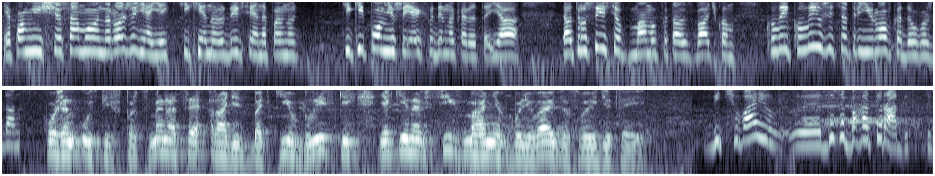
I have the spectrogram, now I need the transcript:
Я пам'ятаю ще з самого народження, як тільки я народився, я напевно тільки пам'ятаю, що я ходив на карате. Я, я трусився, мама питала з батьком, коли, коли вже ця тренування довгождана. Кожен успіх спортсмена це радість батьків, близьких, які на всіх змаганнях болівають за своїх дітей. відчуваю е, дуже багато радості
